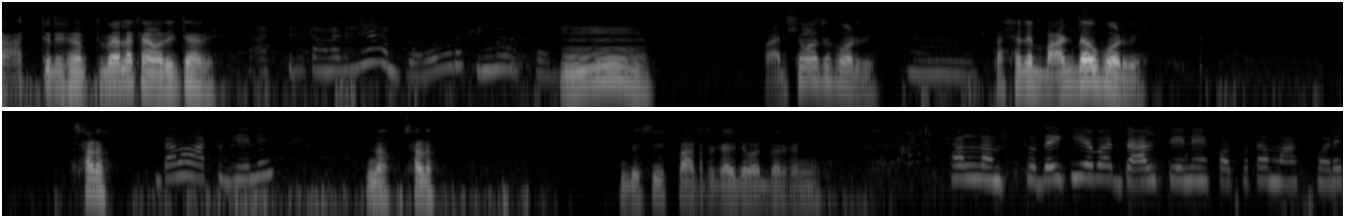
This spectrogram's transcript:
রাত্রে রাত্রবেলা টানা দিতে হবে। রাত্রে টানা দিলে বড় বড় চিংড়ি মাছ হুম পার্শে মাছও পড়বে। হুম। তার সাথে বাগদাও পড়বে। ছাড়ো। দাঁড়াও একটু গিয়ে নেই না ছাড়ো। বেশি পাটার গায়ে দেওয়ার দরকার নেই। ছাড়লাম তো দেখি এবার জাল টেনে কতটা মাছ পড়ে?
